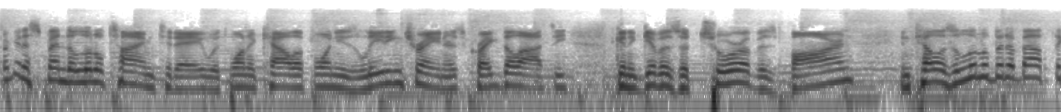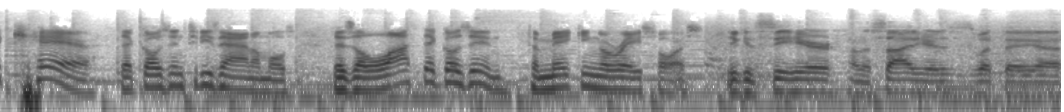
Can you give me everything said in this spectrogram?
We're going to spend a little time today with one of California's leading trainers, Craig Dollase, going to give us a tour of his barn and tell us a little bit about the care that goes into these animals. There's a lot that goes into making a racehorse. You can see here on the side here, this is what they uh,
